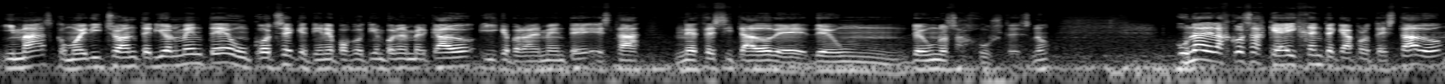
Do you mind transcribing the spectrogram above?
y más, como he dicho anteriormente, un coche que tiene poco tiempo en el mercado y que probablemente está necesitado de, unos ajustes, ¿no? Una de las cosas que hay gente que ha protestado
